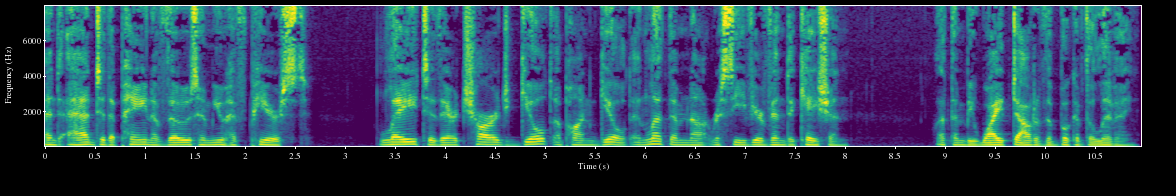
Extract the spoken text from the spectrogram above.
and add to the pain of those whom you have pierced. Lay to their charge guilt upon guilt, and let them not receive your vindication. Let them be wiped out of the book of the living,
